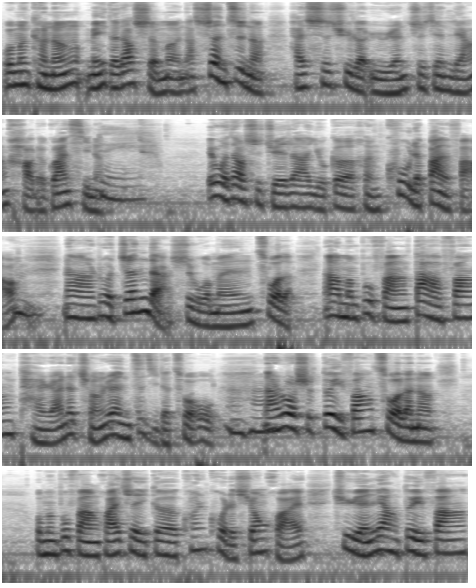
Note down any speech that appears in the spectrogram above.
我们可能没得到什么，那甚至呢，还失去了与人之间良好的关系呢。对，诶，我倒是觉得有个很酷的办法哦。嗯、那若真的是我们错了，那我们不妨大方坦然的承认自己的错误。那若是对方错了呢？我们不妨怀着一个宽阔的胸怀去原谅对方，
